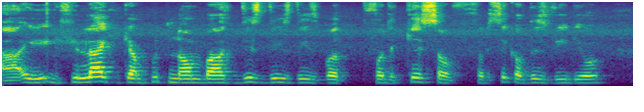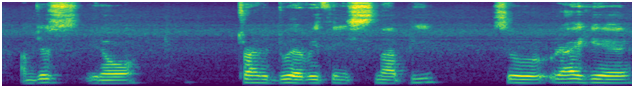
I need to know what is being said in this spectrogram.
Uh, if you like, you can put numbers, this, this, this, but for the case of, for the sake of this video, I'm just, you know, trying to do everything snappy. So right here,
